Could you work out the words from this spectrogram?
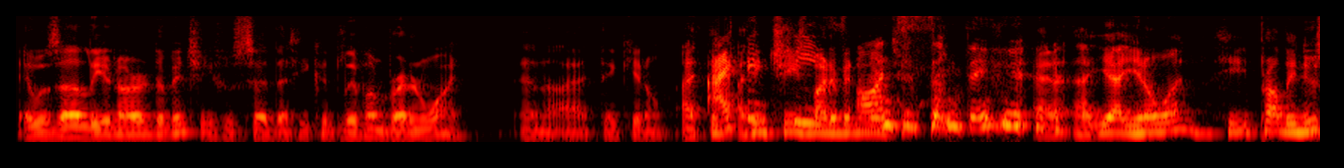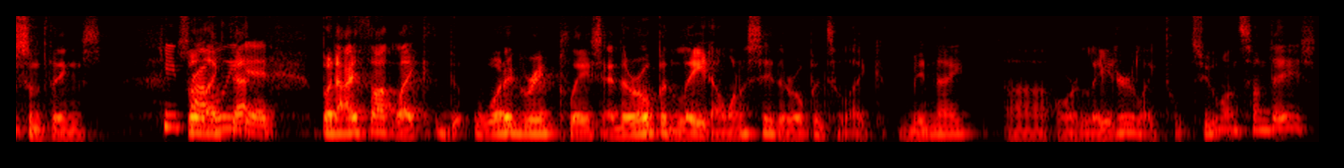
It was uh, Leonardo da Vinci who said that he could live on bread and wine, and I think you know, I think I I think, think, cheese might have been onto something. And uh, yeah, you know what? He probably knew some things. he so like probably that- did. But I thought like, th- what a great place, and they're open late. I want to say they're open till like midnight uh, or later, like till two on some days.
